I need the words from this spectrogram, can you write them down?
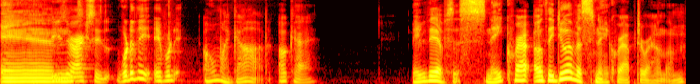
and these are actually what are they? It would. Oh my god. Okay. maybe they have a snake wrap. Oh, they do have a snake wrapped around them.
